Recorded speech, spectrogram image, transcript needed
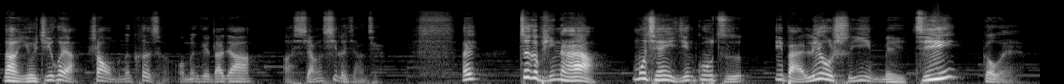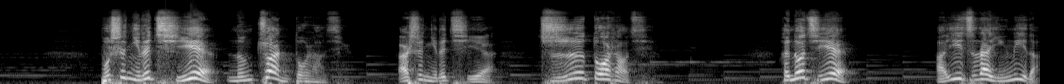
那有机会啊上我们的课程，我们给大家啊详细的讲解。哎，这个平台啊，目前已经估值一百六十亿美金。各位，不是你的企业能赚多少钱，而是你的企业值多少钱。很多企业啊一直在盈利的，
